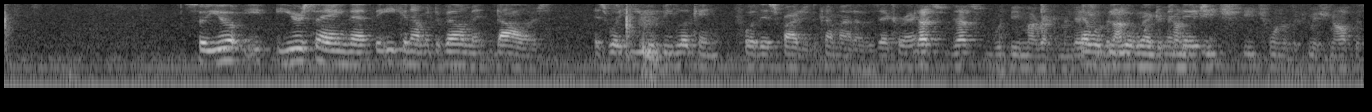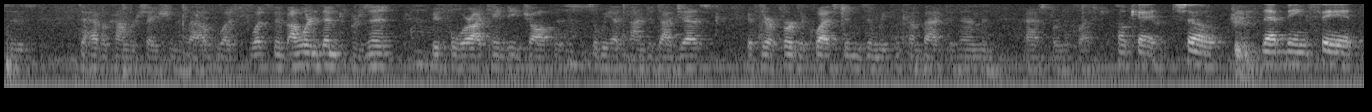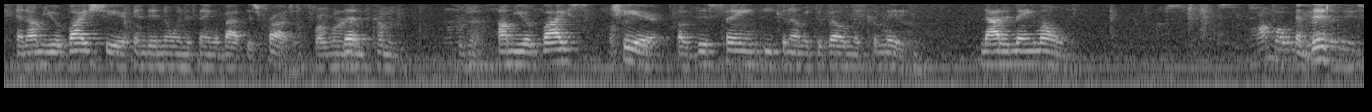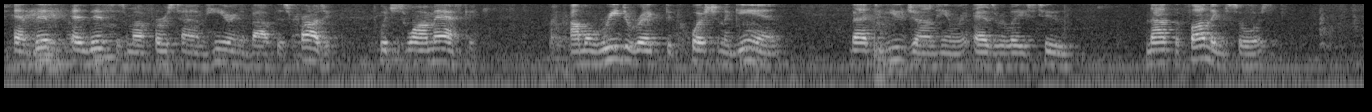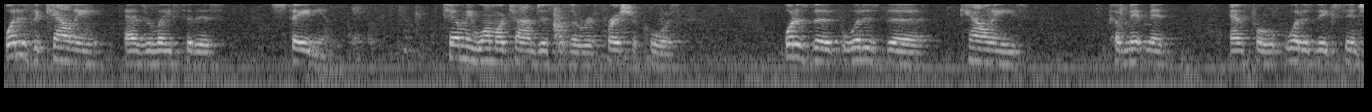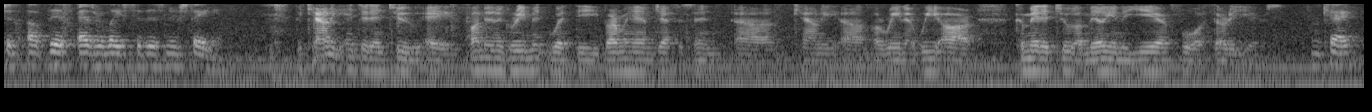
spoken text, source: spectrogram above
So you're, you're saying that the economic development dollars is what you would be looking for this project to come out of, is that correct? That's, that's would be my recommendation. That would be your going to come to recommendation? Each, each one of the commission offices to have a conversation about what, what's been, I wanted them to present before I came to each office, so we had time to digest. If there are further questions, then we can come back to them and ask further questions. Okay, so that being said, and I'm your vice chair and didn't know anything about this project. That's why I wanted That- them to come and present. I'm your vice chair of this same Economic Development Committee, not a name only. And this, and this, and this is my first time hearing about this project, which is why I'm asking. I'm gonna redirect the question again back to you, John Henry, as it relates to not the funding source. What is the county as relates to this stadium? Tell me one more time, just as a refresher course, what is the, what is the county's commitment and for what is the extension of this as relates to this new stadium? The county entered into a funding agreement with the Birmingham Jefferson uh, County uh, Arena. We are committed to a million a year for 30 years. Okay?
